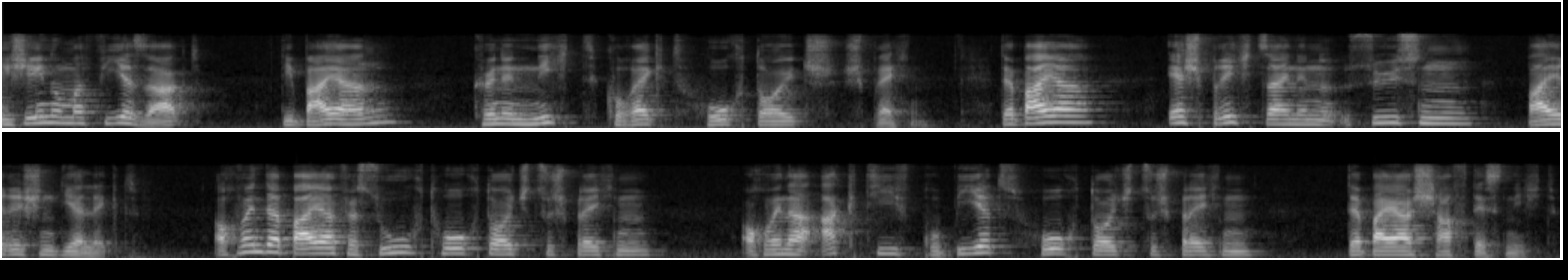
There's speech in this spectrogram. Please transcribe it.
Klischee Nummer 4 sagt, die Bayern können nicht korrekt Hochdeutsch sprechen. Der Bayer, er spricht seinen süßen bayerischen Dialekt. Auch wenn der Bayer versucht, Hochdeutsch zu sprechen, auch wenn er aktiv probiert, Hochdeutsch zu sprechen, der Bayer schafft es nicht.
